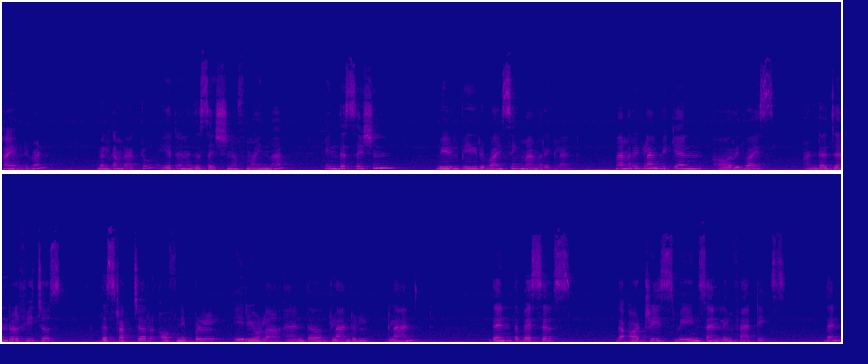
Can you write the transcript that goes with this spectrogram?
Hi everyone, welcome back to yet another session of Mind Map. In this session, we will be revising mammary gland. Mammary gland we can uh, revise under general features, the structure of nipple, areola, and the glandul gland, then the vessels, the arteries, veins, and lymphatics, then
